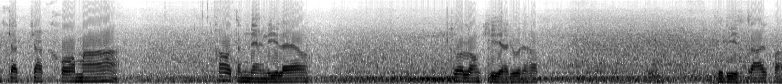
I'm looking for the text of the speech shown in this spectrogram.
อจัดจากคอม้า เข้าตำแหน่งดีแล้ว ก็ลองเขี่ยดูนะครับจะดีดซ้ายขวา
